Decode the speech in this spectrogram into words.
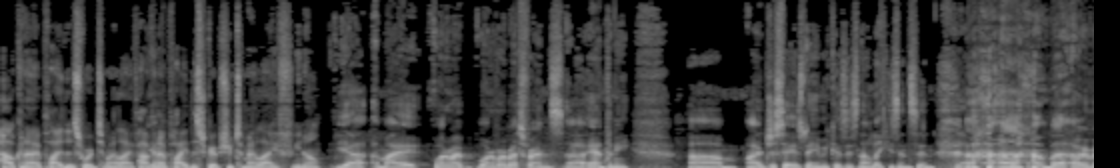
how can I apply this Word to my life? How can I apply the Scripture to my life? You know? Yeah, my one of my one of our best friends, uh, Anthony. Um, I just say his name because it's not like he's in sin. but our,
